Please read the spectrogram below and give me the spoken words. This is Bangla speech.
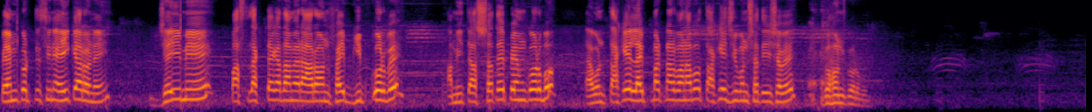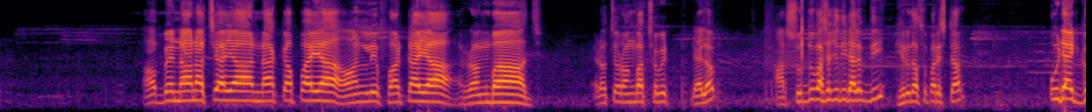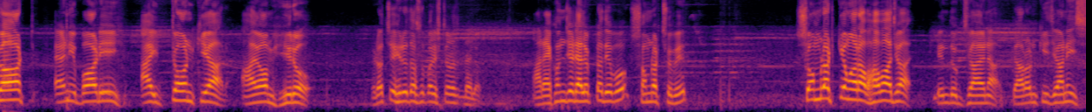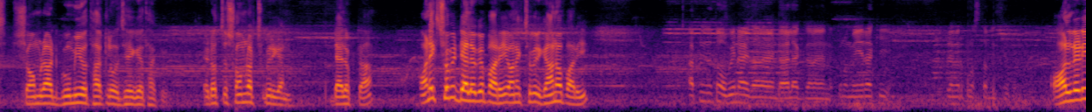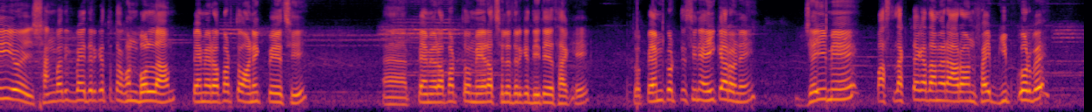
প্রেম করতেছি না এই কারণে যেই মেয়ে পাঁচ লাখ টাকা দামের আর ওয়ান ফাইভ গিফট করবে, আমি তার সাথে প্রেম করব এবং তাকে লাইফ পার্টনার বানাবো, তাকে জীবনসাথী হিসাবে গ্রহণ করব। আব্বে না নাচাইয়া না কাপাইয়া অনলি ফাটাইয়া রংবাজ। এটা হচ্ছে রংবাজ ছবির ডায়লগ আর শুদ্ধ ভাষায় যদি ডায়লগ দিই, হিরোদা superstar উইডাইট got anybody I don't care I am hero এটা হচ্ছে হিরো হিরোদা সুপারস্টার ডায়লগ আর এখন যে ডায়লগটা দেবো, সম্রাট ছবির, সম্রাটকে মারা ভাবা যায়, কিন্তু যায় না। কারণ কি জানিস, সম্রাট ঘুমিয়েও থাকলেও জেগে থাকে। এটা হচ্ছে সম্রাট ছবির গান ডায়লগটা অনেক ছবির ডায়লগে পারি, অনেক ছবির গানও পারি। আপনি যত অভিনয় জানেন ডায়লগ জানেন, কোনো মেয়েরা কি প্রেমের প্রস্তাব দিচ্ছে? অলরেডি ওই সাংবাদিক ভাইদেরকে তো তখন বললাম প্রেমের অফার তো অনেক পেয়েছি। আহ, প্রেমের অফার তো মেয়েরা ছেলেদেরকে দিতে থাকে। তো প্রেম করতেছি না এই কারণে যেই মেয়ে পাঁচ লাখ টাকা দামের আর ওয়ান ফাইভ গিফট করবে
